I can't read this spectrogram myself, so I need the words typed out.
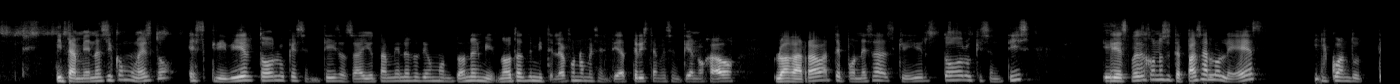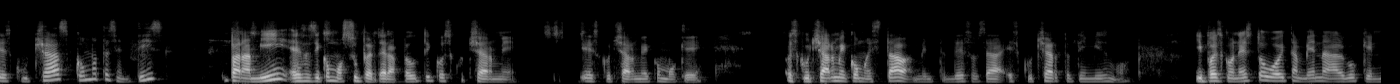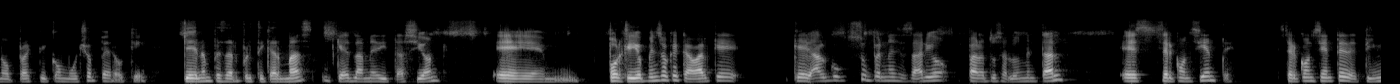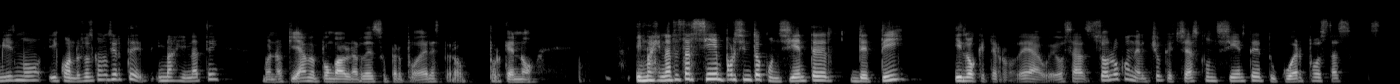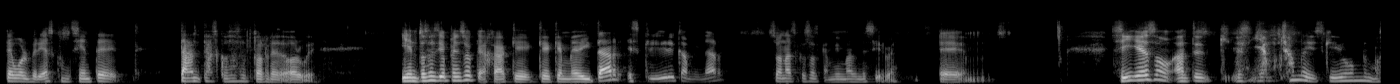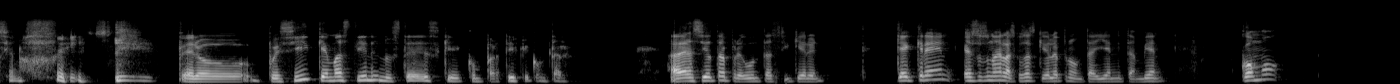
Y también así como esto, escribir todo lo que sentís. O sea, yo también eso hacía un montón en mis notas de mi teléfono, me sentía triste, me sentía enojado, lo agarraba, te pones a escribir todo lo que sentís y después cuando se te pasa lo lees y cuando te escuchas cómo te sentís, para mí es así como súper terapéutico escucharme, escucharme como que, escucharme como estaba, ¿me entendés? O sea, escucharte a ti mismo. Y pues con esto voy también a algo que no practico mucho, pero que quiero empezar a practicar más, que es la meditación. Eh, porque yo pienso que cabal que, que algo súper necesario para tu salud mental es ser consciente, ser consciente de ti mismo y cuando sos consciente, imagínate, bueno, aquí ya me pongo a hablar de superpoderes, pero ¿por qué no? Imagínate estar 100% consciente de, de ti y lo que te rodea, güey. O sea, solo con el hecho que seas consciente de tu cuerpo, estás, te volverías consciente de tantas cosas a tu alrededor, güey. Y entonces yo pienso que, ajá, que, meditar, escribir y caminar son las cosas que a mí más me sirven. Eh, sí, eso, antes, ya mucho hambre, es que yo me emociono. Pero, pues sí, ¿qué más tienen ustedes que compartir, que contar? A ver, así otra pregunta, si quieren. ¿Qué creen? Eso es una de las cosas que yo le pregunté a Jenny también. ¿Cómo,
